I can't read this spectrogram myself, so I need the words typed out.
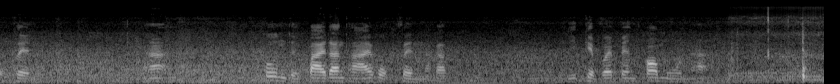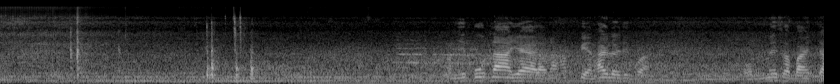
6 เซนนะฮะทุ่นถึงปลายด้านท้าย 6 เซนนะครับ นี่เก็บไว้เป็นข้อมูลนะฮะวันนี้บูทหน้าแย่แล้วนะครับ เปลี่ยนให้เลยดีกว่า ผมไม่สบายใจ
